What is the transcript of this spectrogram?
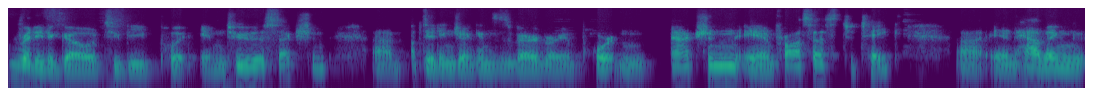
ready to go to be put into this section. Um, updating Jenkins is a very, very important action and process to take. Uh, and having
